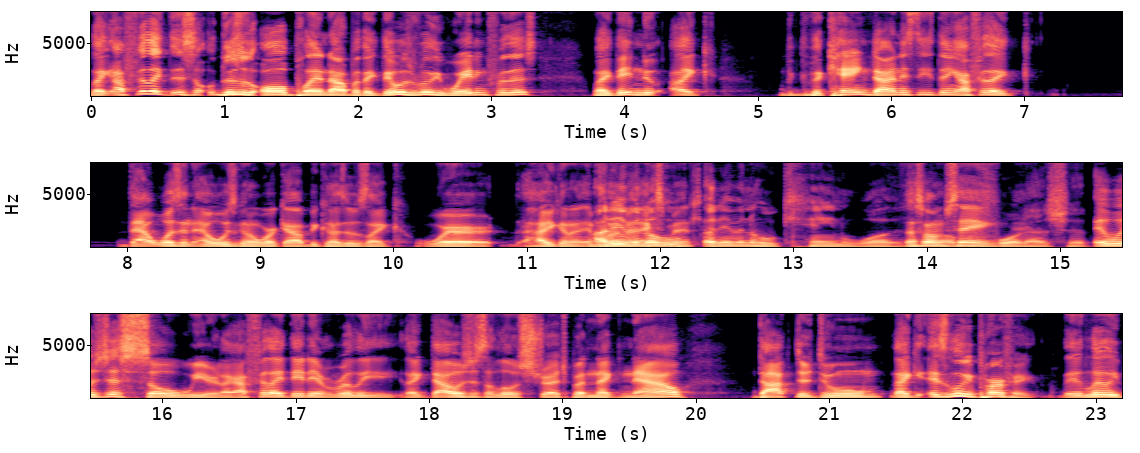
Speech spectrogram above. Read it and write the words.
like I feel like this this is all planned out, but like they was really waiting for this. Like they knew like the, the Kang Dynasty thing. I feel like that wasn't always gonna work out because it was like where how you gonna I implement didn't even know X who Men. I didn't even know who Kang was. That's what I'm saying. Before that shit, It was just so weird. Like I feel like they didn't really like that was just a little stretch. But like now, Doctor Doom, like it's literally perfect. They literally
